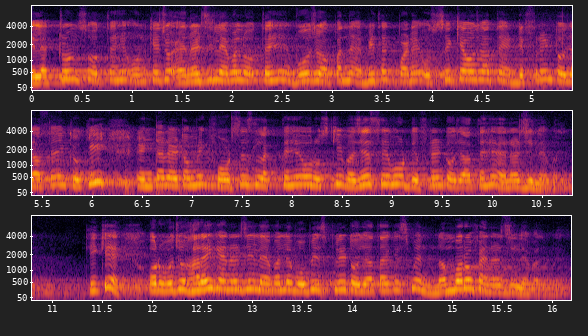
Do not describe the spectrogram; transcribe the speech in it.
इलेक्ट्रॉन्स होते हैं, उनके जो एनर्जी लेवल होते हैं, वो जो अपन ने अभी तक पढ़े, उससे क्या हो जाते हैं? डिफरेंट हो जाते हैं, क्योंकि इंटर एटोमिक फोर्सेस लगते हैं और उसकी वजह से वो डिफरेंट हो जाते हैं एनर्जी लेवल ठीक है? और वो जो हर एक एनर्जी लेवल है, वो भी स्प्लिट हो जाता है किसमें? नंबर ऑफ़ एनर्जी लेवल में।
